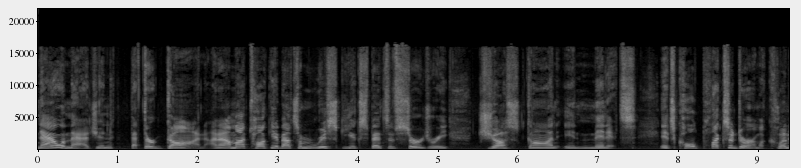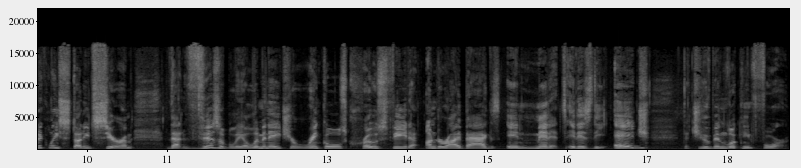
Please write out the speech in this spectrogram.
Now imagine that they're gone. And I'm not talking about some risky, expensive surgery, just gone in minutes. It's called Plexaderm, a clinically studied serum that visibly eliminates your wrinkles, crow's feet, and under eye bags in minutes. It is the edge that you've been looking for.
